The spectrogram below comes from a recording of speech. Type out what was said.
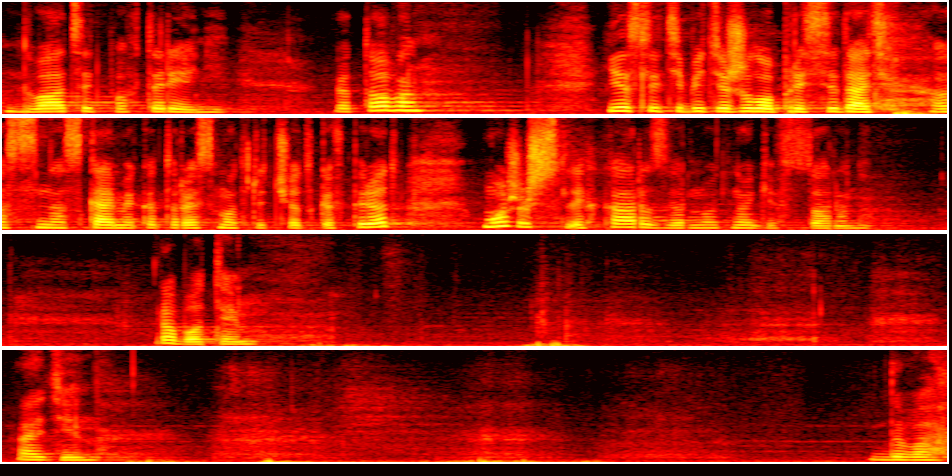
20 повторений. Готово? Если тебе тяжело приседать э, с носками, которые смотрят четко вперед, можешь слегка развернуть ноги в сторону. Работаем. Один. Два.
